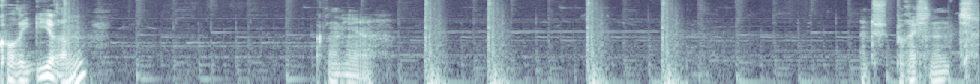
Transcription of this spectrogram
korrigieren. Packen hier. Entsprechend.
